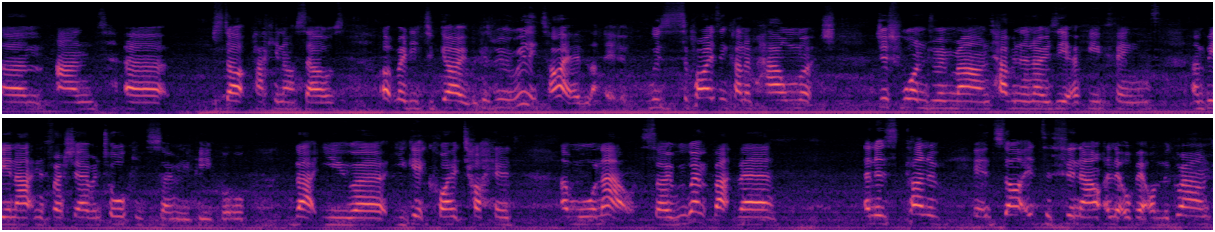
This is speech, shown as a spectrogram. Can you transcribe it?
um, and uh, start packing ourselves up ready to go because we were really tired. It was surprising kind of how much just wandering around, having a nosy at a few things, and being out in the fresh air and talking to so many people that you uh, you get quite tired and worn out. So we went back there, and as kind of it had started to thin out a little bit on the ground,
